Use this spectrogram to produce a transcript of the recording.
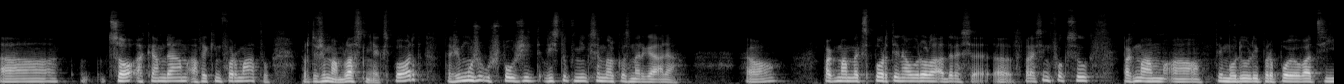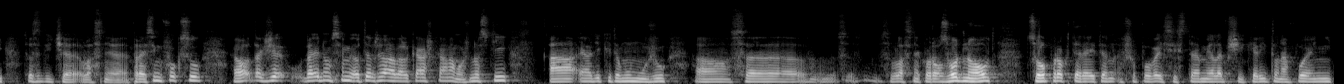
a, co a kam dám a v jakém formátu. Protože mám vlastní export, takže můžu už použít výstupník XML z Mergada. Jo? Pak mám exporty na URL adrese eh, v Pricing Foxu, pak mám eh, ty moduly propojovací, co se týče vlastně Pricing Foxu. Jo? Takže najednou se mi otevřela velká škála možností a já díky tomu můžu se, se vlastně jako rozhodnout, co pro který ten shopový systém je lepší, který to napojení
